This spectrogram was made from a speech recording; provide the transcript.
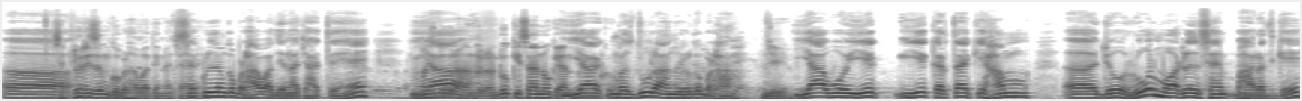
सेकुलरिज्म को बढ़ावा देना चाहते हैं। सेकुलरिज्म को बढ़ावा देना चाहते हैं या आंदोलन को किसानों के या मजदूर आंदोलन को बढ़ा। या वो ये ये करता है कि हम जो रोल मॉडल्स हैं भारत के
